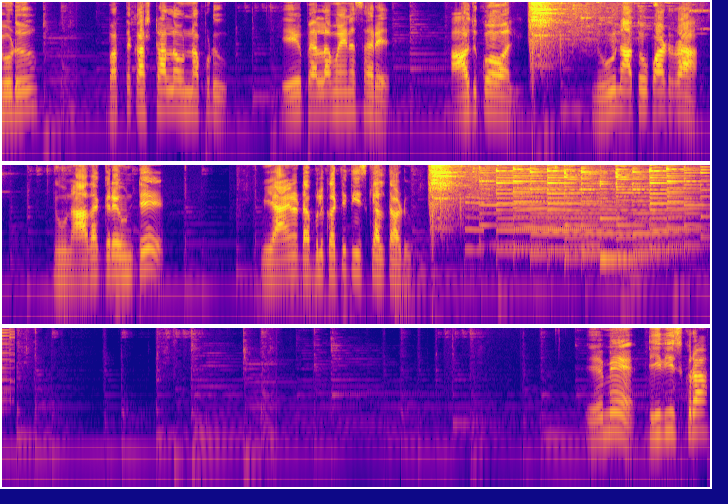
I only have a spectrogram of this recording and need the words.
చూడు భర్త కష్టాల్లో ఉన్నప్పుడు ఏ పిల్లమైనా సరే ఆదుకోవాలి. నువ్వు నాతో పాటు రా. నువ్వు నా దగ్గరే ఉంటే మీ ఆయన డబ్బులు కట్టి తీసుకెళ్తాడు. ఏమే టీ తీసుకురా.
